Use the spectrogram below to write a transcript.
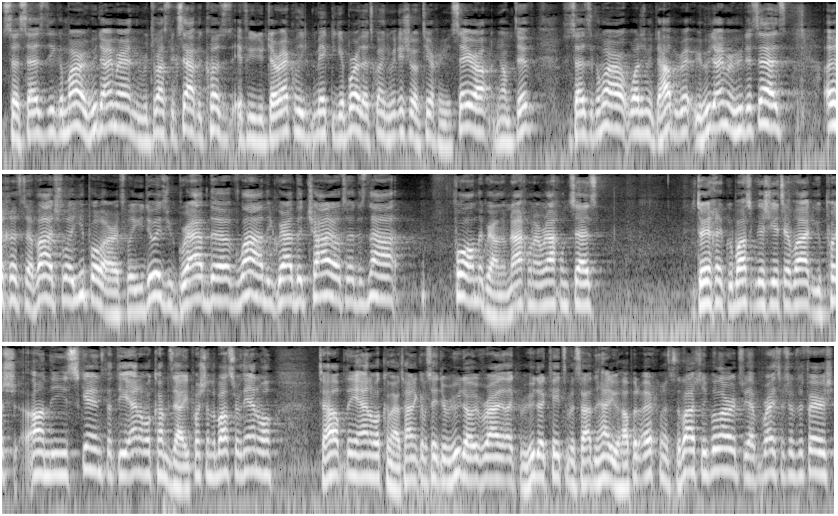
So says the Gemara Hudaimer and the Ritva speaks out because if you directly make it give birth, that's going to be an issue of Tircha Yisera on Yom Tov. So says the Gemara, what does it mean to help it? Hudaimer Huda says What you do is you grab the vlad, you grab the child, so it does not fall on the ground. Nachman Nachman says you push on the skins that the animal comes out. You push on the bus of the animal to help the animal come out. Comes say to Rehuda, like Rehuda, Kate Masad, and how you help it? It's the Bashli Pilarts, we have rice, of the farish.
